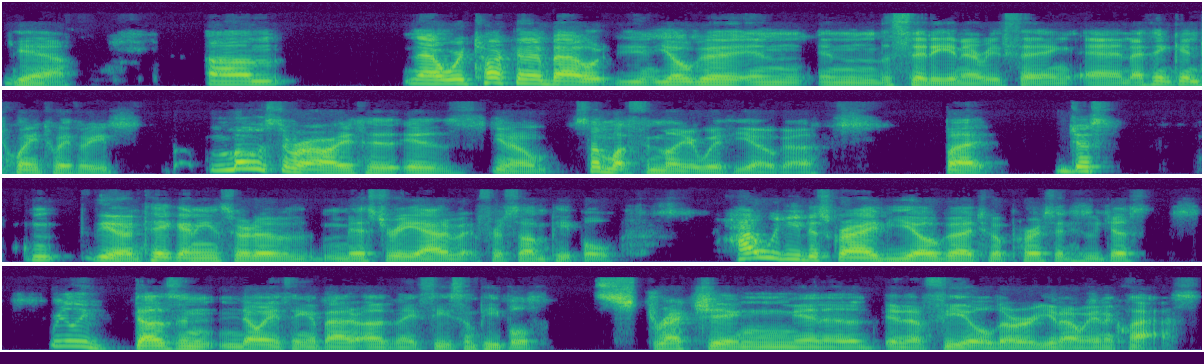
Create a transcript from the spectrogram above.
Yeah, um, now we're talking about yoga in in the city and everything, and I think in 2023, most of our audience is, is you know somewhat familiar with yoga, but just you know take any sort of mystery out of it for some people. How would you describe yoga to a person who just really doesn't know anything about it other than they see some people stretching in a in a field or you know in a class?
